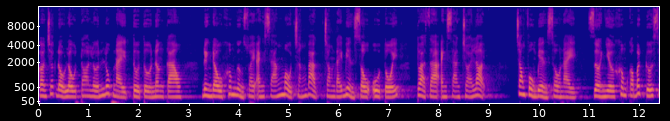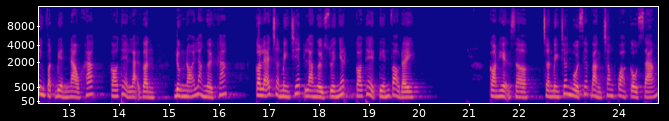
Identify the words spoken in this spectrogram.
còn chiếc đầu lâu to lớn lúc này từ từ nâng cao, đỉnh đầu không ngừng xoay ánh sáng màu trắng bạc trong đáy biển sâu u tối, tỏa ra ánh sáng chói lọi. Trong vùng biển sâu này, dường như không có bất cứ sinh vật biển nào khác có thể lại gần, đừng nói là người khác. Có lẽ Trần Minh Chiết là người duy nhất có thể tiến vào đây. Còn hiện giờ, Trần Minh Chiết ngồi xếp bằng trong quả cầu sáng,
